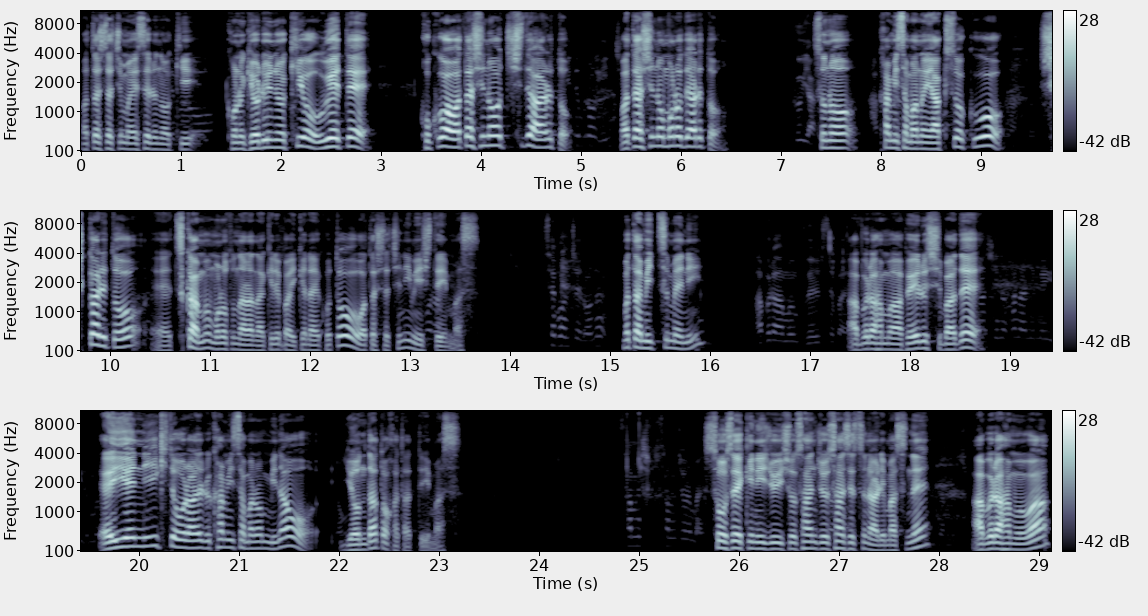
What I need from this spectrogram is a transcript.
私たちもエセルの木この魚竜の木を植えてここは私の父であると私のものであるとその神様の約束をしっかりとつかむものとならなければいけないことを私たちに見しています。また3つ目に、アブラハムはベールシバで永遠に生きておられる神様の皆を呼んだと語っています。創世記21章33節にありますね。アブラハムは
